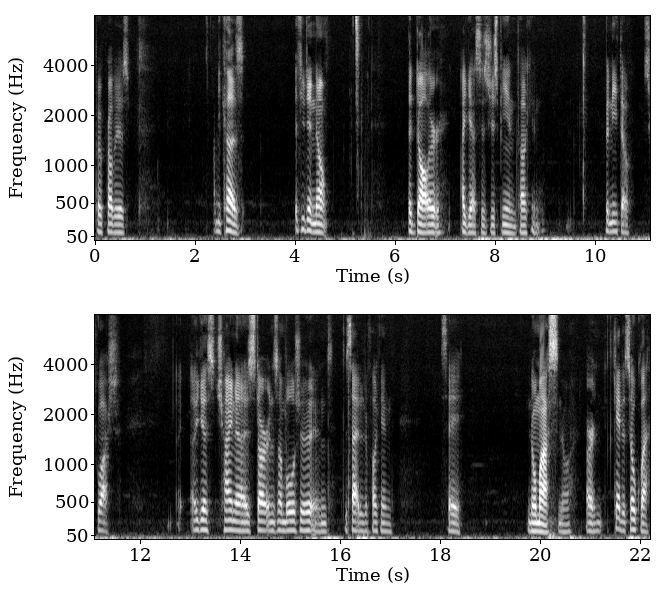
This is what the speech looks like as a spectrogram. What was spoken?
but it probably is. Because if you didn't know, the dollar, I guess, is just being fucking benito squashed. I guess China is starting some bullshit and decided to fucking say no mas, no, or queda sokwa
